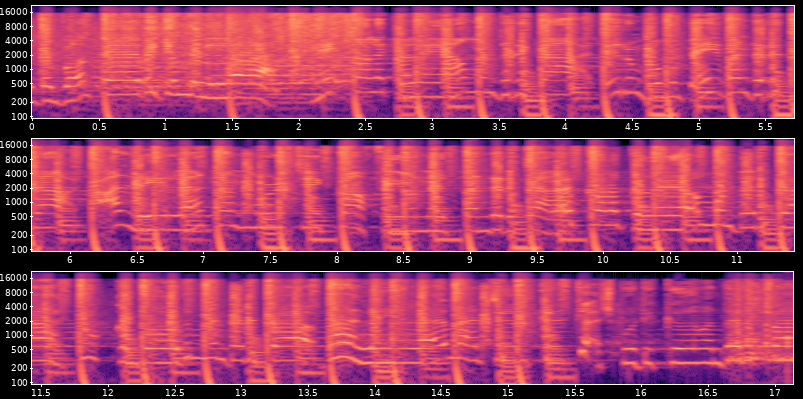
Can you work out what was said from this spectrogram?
எதுவும் தேவையும் இல்ல கொலை கொலையா முந்திருக்கா திரும்பவும் பேய் வந்துருச்சா? காலையில கண் முழிச்சு காஃபி ஒன்னு தந்துருச்சா? கொலை கொலையா முந்திருக்கா தூக்கம் போதும் எந்திருக்கா காலையில மேட்ச் இருக்கு. கேஷ் போட்டுக்கு வந்திருப்பா.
